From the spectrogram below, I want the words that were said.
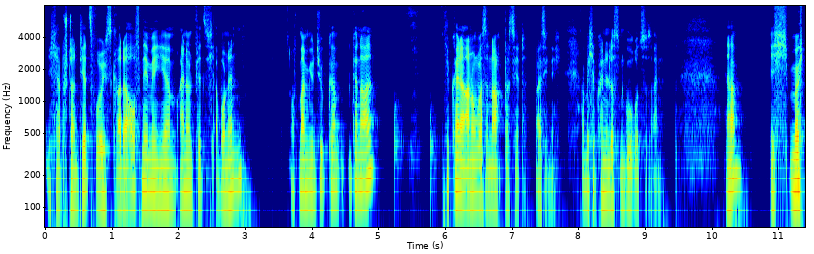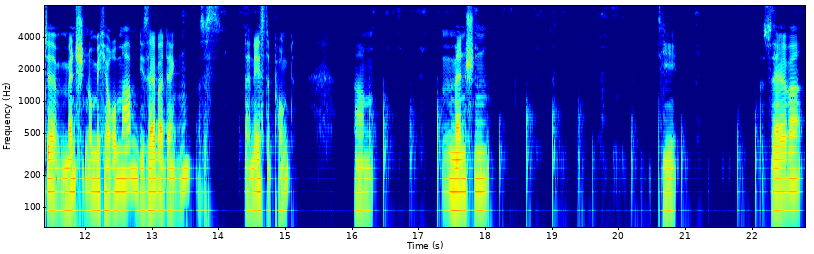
ich habe Stand jetzt, wo ich es gerade aufnehme, hier 41 Abonnenten auf meinem YouTube-Kanal. Ich habe keine Ahnung, was danach passiert. Weiß ich nicht. Aber ich habe keine Lust, ein Guru zu sein. Ja? Ich möchte Menschen um mich herum haben, die selber denken. Das ist der nächste Punkt. Ähm, Menschen, die selber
